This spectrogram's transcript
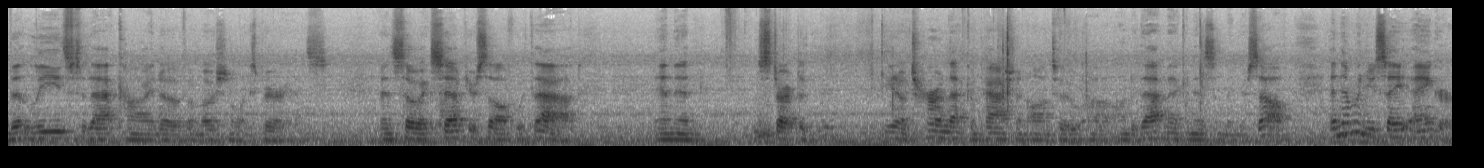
that leads to that kind of emotional experience. And so accept yourself with that and then start to you know turn that compassion onto uh, onto that mechanism in yourself. And then when you say anger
